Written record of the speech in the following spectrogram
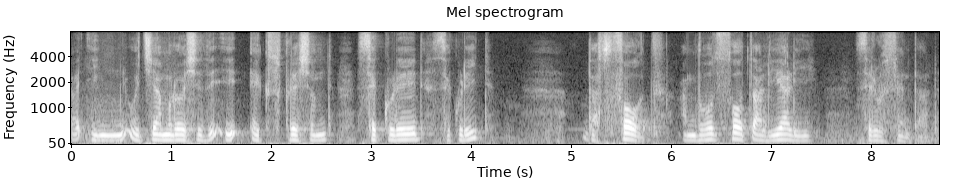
uh, in Uchiyama Roshi's expression, secrete, secrete, the thought, and those thoughts are really self-centered.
